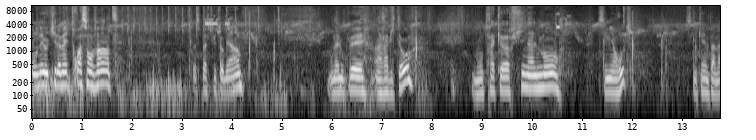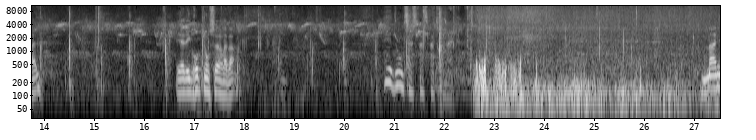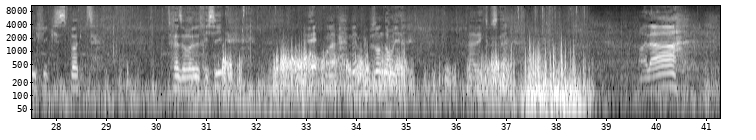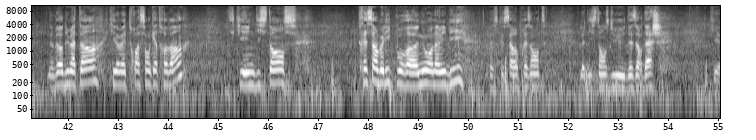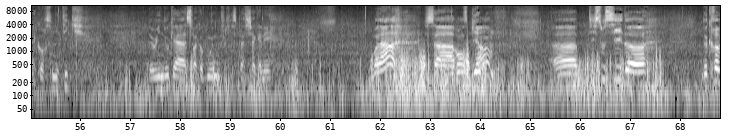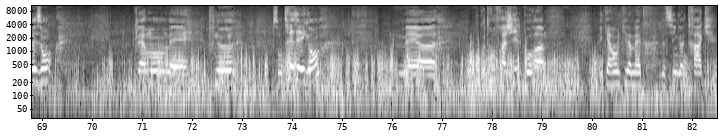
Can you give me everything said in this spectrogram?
on est au kilomètre 320. Ça se passe plutôt bien. On a loupé un ravito. Mon tracker finalement mis en route. Ce qui est quand même pas mal. Et il y a des gros pionceurs là-bas. Et donc ça se passe pas trop mal. Magnifique spot. Très heureux d'être ici. Et on n'a même plus besoin de dormir. Avec tout ça. Voilà. 9h du matin, kilomètre 380. Ce qui est une distance très symbolique pour euh, nous en Namibie. Parce que ça représente la distance du Desert Dash. Qui est la course mythique de Windhoek à Swakopmund qui se passe chaque année. Voilà, ça avance bien. Euh, petit souci de, de crevaison. Clairement, mes pneus sont très élégants, mais euh, beaucoup trop fragiles pour euh, les 40 km de single track.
